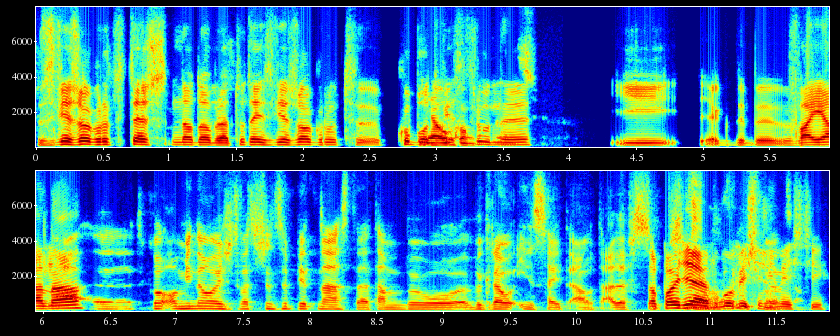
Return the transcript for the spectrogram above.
Zwierzogród też, no dobra, tutaj Zwierzogród, y, Kubo Miał dwie struny i jak gdyby Wajana. E, tylko ominąłeś 2015, a tam było, wygrało Inside Out, ale w No powiedziałem, w głowie się nie mieści.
